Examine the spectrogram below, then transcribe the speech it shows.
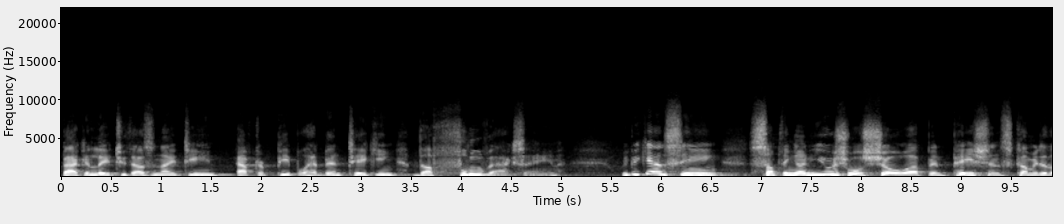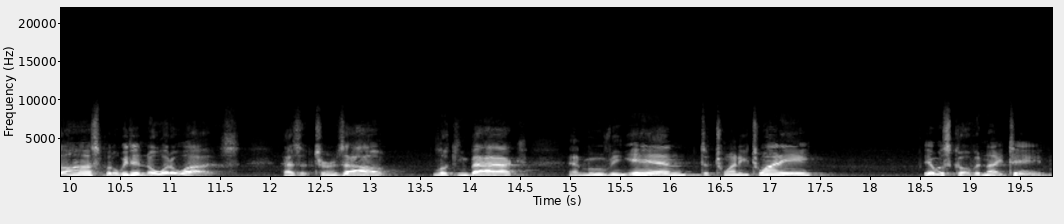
Back in late 2019, after people had been taking the flu vaccine, we began seeing something unusual show up in patients coming to the hospital. We didn't know what it was. As it turns out, looking back and moving in to 2020, it was COVID 19.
